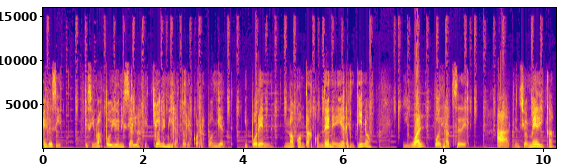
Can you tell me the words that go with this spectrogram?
Es decir, que si no has podido iniciar las gestiones migratorias correspondientes y por ende no contás con DNI argentino, igual puedes acceder a atención médica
